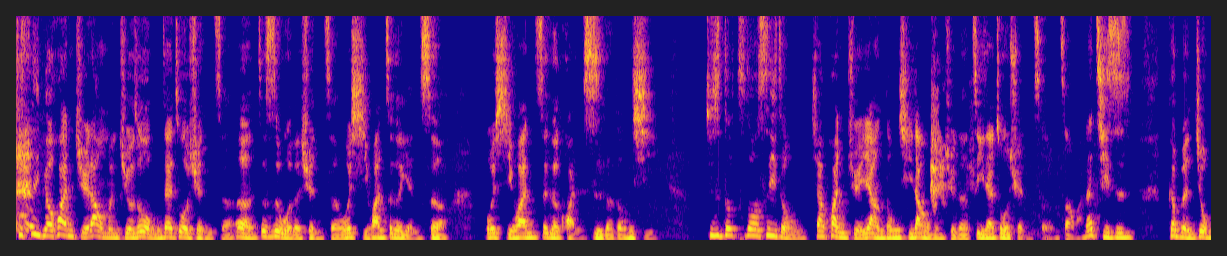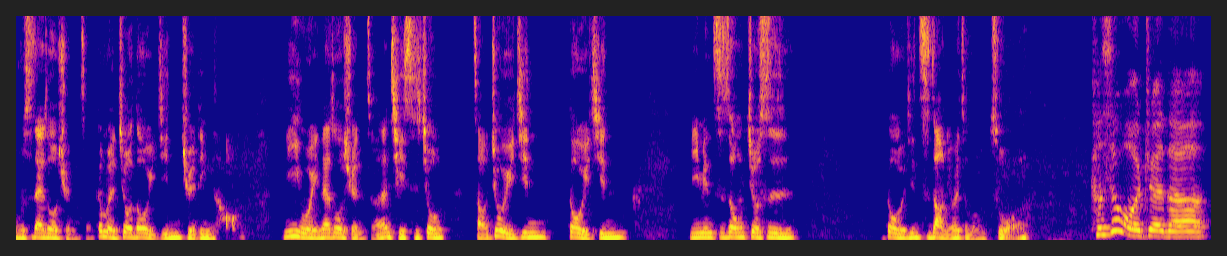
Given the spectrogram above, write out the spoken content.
就是一个幻觉，让我们觉得说我们在做选择。嗯，这是我的选择，我喜欢这个颜色，我喜欢这个款式的东西，就是都都是一种像幻觉一样的东西，让我们觉得自己在做选择，你知道吗？那其实根本就不是在做选择，根本就都已经决定好了。你以为你在做选择，但其实就早就已经都已经冥冥之中就是都已经知道你会怎么做了。可是我觉得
